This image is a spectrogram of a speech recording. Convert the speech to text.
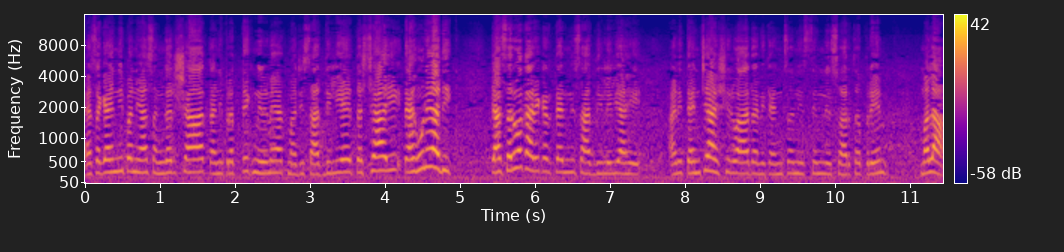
या सगळ्यांनी पण या संघर्षात आणि प्रत्येक निर्णयात माझी साथ दिली आहे. तशाही त्याहूनही अधिक त्या सर्व कार्यकर्त्यांनी साथ दिलेली आहे आणि त्यांचे आशीर्वाद आणि त्यांचं निस्सीम निस्वार्थ प्रेम मला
